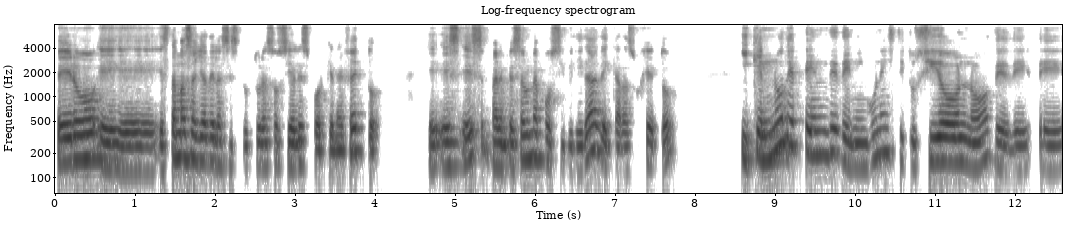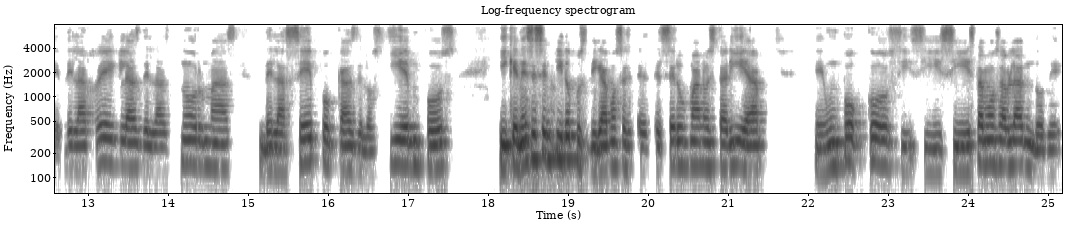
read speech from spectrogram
pero eh, está más allá de las estructuras sociales porque, en efecto, es, es, para empezar, una posibilidad de cada sujeto y que no depende de ninguna institución, ¿no? De, de, de, las reglas, de las normas, de las épocas, de los tiempos, y que en ese sentido, pues digamos, el ser humano estaría eh, un poco, si, si, si estamos hablando de,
